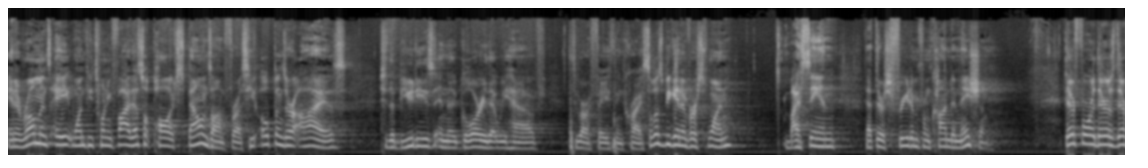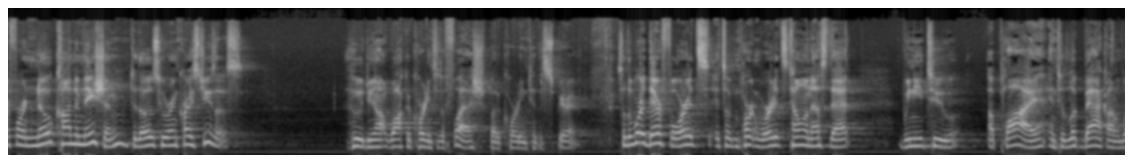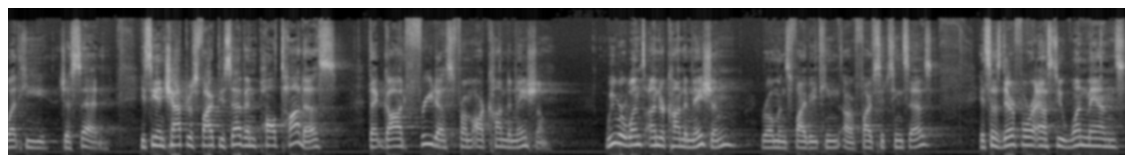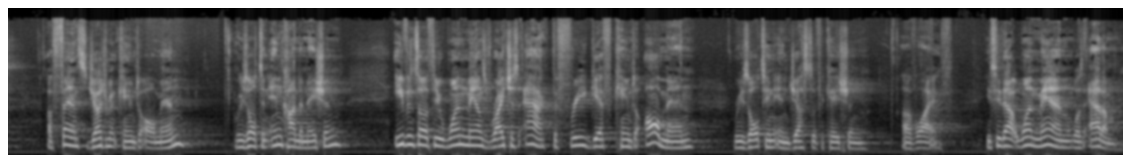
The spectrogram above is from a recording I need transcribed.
And in Romans 8, 1 through 25, that's what Paul expounds on for us. He opens our eyes to the beauties and the glory that we have through our faith in Christ. So let's begin in verse 1 by seeing that there's freedom from condemnation. Therefore, there is therefore no condemnation to those who are in Christ Jesus, who do not walk according to the flesh, but according to the Spirit. So the word therefore, it's, it's an important word. It's telling us that we need to apply and to look back on what he just said. You see, in chapters 5 through 7, Paul taught us that God freed us from our condemnation. We were once under condemnation, Romans 5:18 uh, 5:16 says. It says therefore as to one man's offense judgment came to all men, resulting in condemnation. Even so through one man's righteous act the free gift came to all men, resulting in justification of life. You see that one man was Adam.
